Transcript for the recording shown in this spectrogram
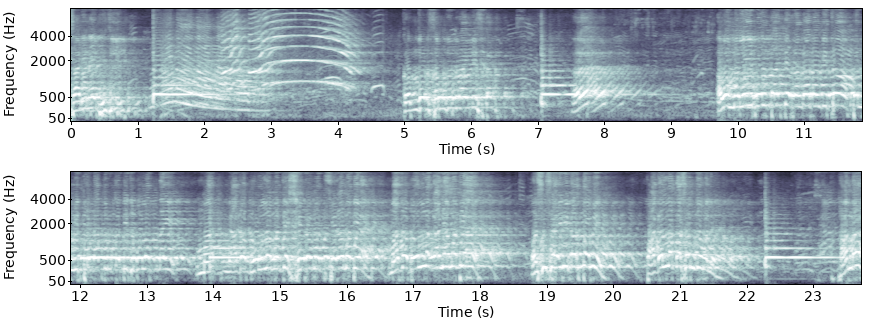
साडी नाही भिजली. कमजोर समजून राहिलीस का? अहो मलाही बोलता येते रंगारंगीचं पण मी तोंडातून कधीच बोलत नाही. माझं बोलणं म्हणजे शेर शेरामध्ये आहे. माझं बोलणं गाण्यामध्ये आहे. अशी शायरी करतो मी. पागल नको समजू मला. थांबा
